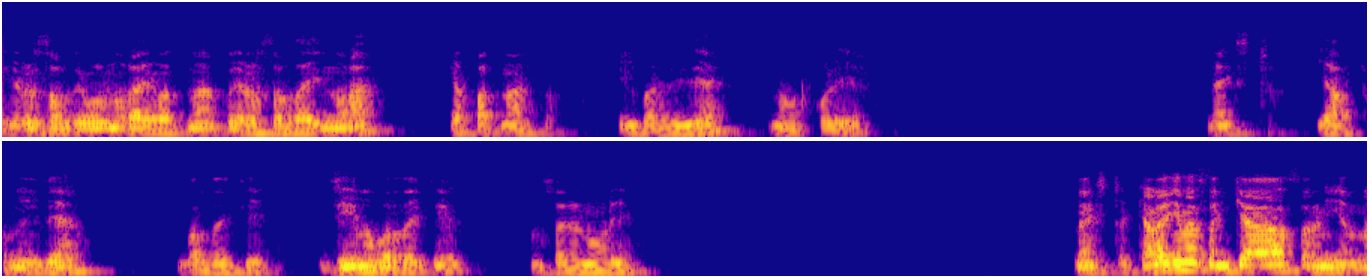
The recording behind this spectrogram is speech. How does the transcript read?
ಎರಡ್ ಸಾವಿರದ ಏಳ್ನೂರ ಐವತ್ನಾಲ್ಕು, ಎರಡ್ ಸಾವಿರದ ಐನೂರ ಎಪ್ಪತ್ನಾಲ್ಕು. ಇಲ್ಲಿ ಬರೆದಿದೆ, ನೋಡ್ಕೊಳ್ಳಿ. ನೆಕ್ಸ್ಟ್ ಎಫ್ನು ಇದೆ, ಬರ್ದೈತಿ. ಜಿನು ಬರ್ದೈತಿ, ಒಂದ್ಸರಿ ನೋಡಿ. ನೆಕ್ಸ್ಟ್ ಕೆಳಗಿನ ಸಂಖ್ಯಾ ಸರಣಿಯನ್ನ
